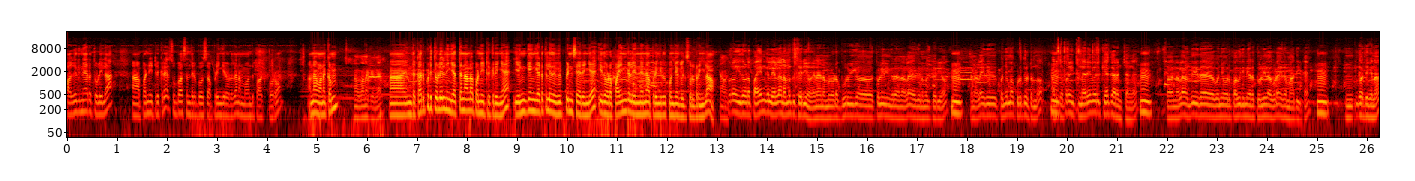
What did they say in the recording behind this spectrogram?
பகுதி நேர தொழிலாக பண்ணிட்டு இருக்கிற சுபாஷ் சந்திர போஸ் அப்படிங்கிறவரை தான் நம்ம வந்து பார்க்க போகிறோம் அண்ணா வணக்கம். வணக்கங்க. இந்த கருப்பட்டி தொழில் நீங்கள் எத்தனை நாளாக பண்ணிட்டு இருக்கிறீங்க எங்கெங்க இடத்துல இது விற்பனை செய்கிறீங்க இதோட பயன்கள் என்னென்ன அப்படிங்கிறது கொஞ்சம் எங்களுக்கு சொல்கிறீங்களா அப்புறம் இதோட பயன்கள் எல்லாம் நமக்கு தெரியும். ஏன்னா நம்மளோட பூர்வீக தொழிலுங்கிறதுனால இது நமக்கு தெரியும். அதனால இது கொஞ்சமாக கொடுத்துட்டு இருந்தோம். அதுக்கப்புறம் இப்போ நிறைய பேர் கேட்க ஆரம்பிச்சாங்க. ம். ஸோ அதனால வந்து இதை கொஞ்சம் ஒரு பகுதி நேர தொழிலாக கூட இதை மாற்றிக்கிட்டேன் பார்த்தீங்கன்னா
